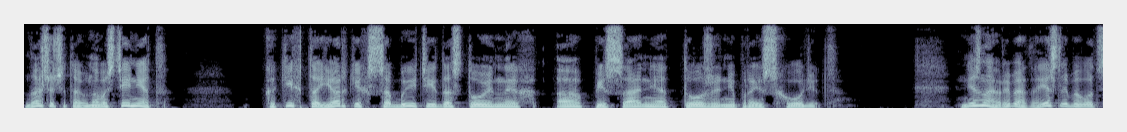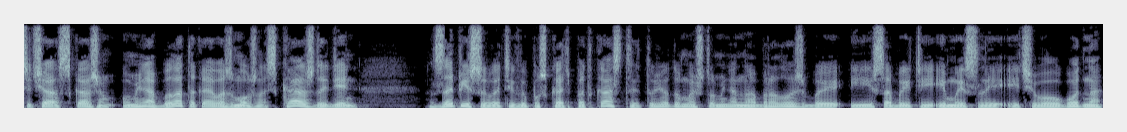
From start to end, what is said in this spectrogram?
Дальше читаю. Новостей нет. Каких-то ярких событий, достойных описания, тоже не происходит. Не знаю, ребята, если бы вот сейчас, скажем, у меня была такая возможность каждый день записывать и выпускать подкасты, то я думаю, что у меня набралось бы и событий, и мыслей, и чего угодно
